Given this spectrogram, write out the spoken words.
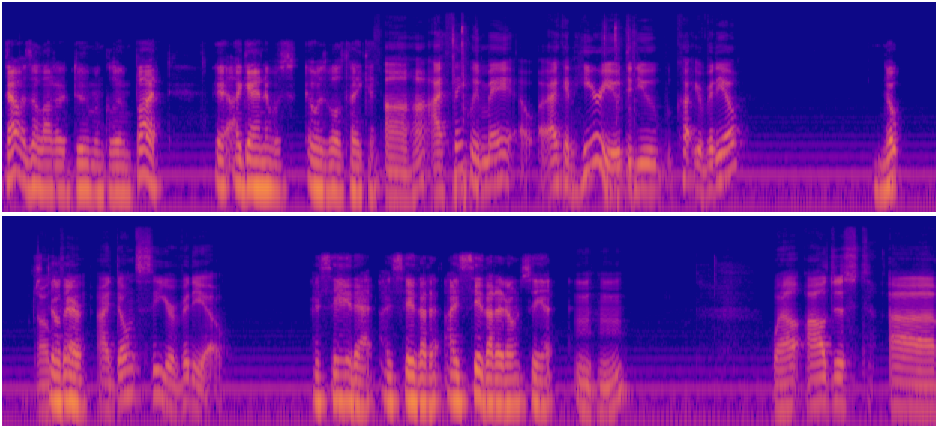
That was a lot of doom and gloom, but again, it was it was well taken. Uh huh. I think we may. I can hear you. Did you cut your video? Nope. Still Okay. there. I don't see your video. I see that. I see that. I see that. I don't see it. Mm-hmm. Well, I'll just uh,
